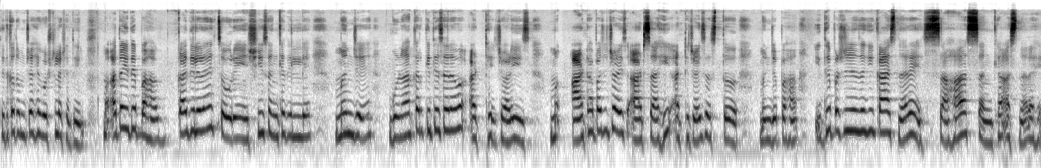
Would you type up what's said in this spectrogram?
तितकं तुमच्या ह्या गोष्टी लक्षात येईल. मग आता इथे पहा काय दिलेलं आहे? चौऱ्याऐंशी संख्या दिलेली आहे. म्हणजे गुणाकार किती सर्व अठ्ठेचाळीस. मग आठ पाच चाळीस आठ सहाही अठ्ठेचाळीस असतं. म्हणजे पहा इथे प्रश्न जागी काय असणार आहे? सहा संख्या असणार आहे.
